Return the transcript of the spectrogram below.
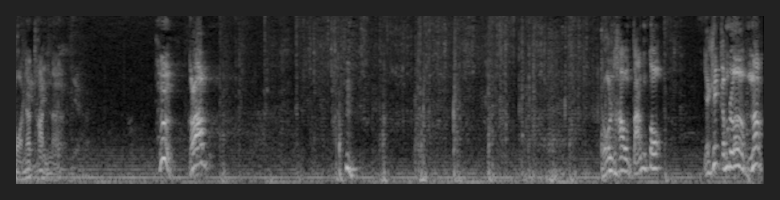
ก่อนนะท่านนะฮึกลับ โจนเท่าตังโตะอย่าคิดกำเริบนัก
